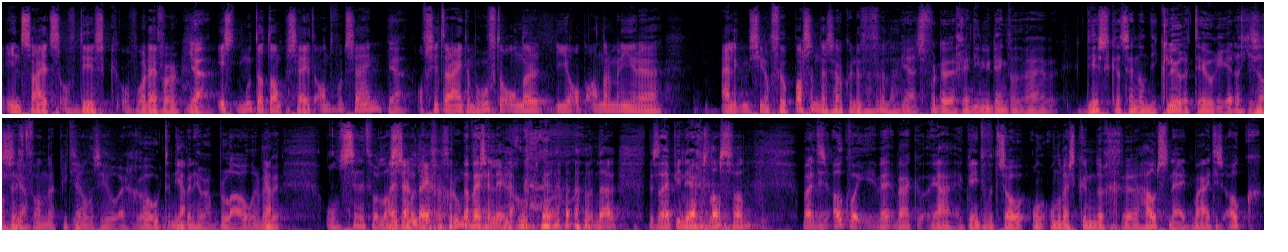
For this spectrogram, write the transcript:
insights of disk of whatever. Is, moet dat dan per se het antwoord zijn? Of zit er eigenlijk een behoefte onder die je op andere manieren eigenlijk misschien nog veel passender zou kunnen vervullen. Ja, dus voor degene die nu denkt, wat, disc, dat zijn dan die kleurentheorieën. Dat je dan zegt van uh, Jan is heel erg rood en ik ben heel erg blauw. En we hebben ontzettend veel last van. Wij zijn leger groen. Nou, wij zijn leger groen. nou, dus daar heb je nergens last van. Maar het is ook wel, waar ik, ja, ik weet niet of het zo onderwijskundig uh, hout snijdt, maar het is ook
